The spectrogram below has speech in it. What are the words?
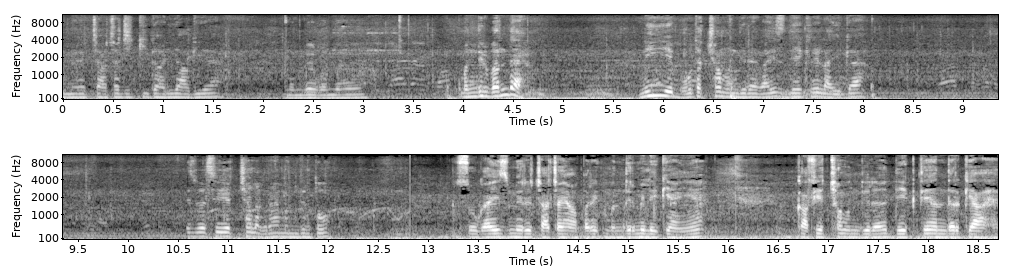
मेरे चाचा जी की गाड़ी आ गई है। मंदिर बंद है। मंदिर बंद है? नहीं ये बहुत अच्छा मंदिर है गाइस देखने लायक है। इस वैसे ये अच्छा लग रहा है मंदिर तो। सो so गाइज़ मेरे चाचा यहाँ पर एक मंदिर में लेके आए हैं। काफ़ी अच्छा मंदिर है। देखते हैं अंदर क्या है।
